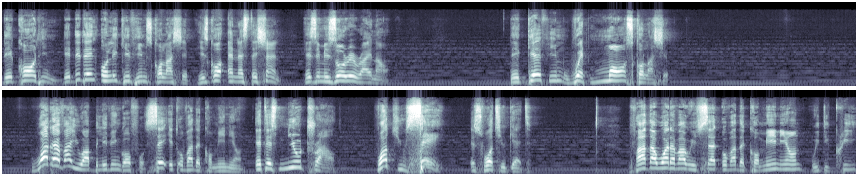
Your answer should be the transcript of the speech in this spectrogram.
They called him. They didn't only give him scholarship. He's called Ernest Shen. He's in Missouri right now. They gave him with more scholarship. Whatever you are believing God for, say it over the communion. It is neutral. What you say is what you get. Father, whatever we've said over the communion, we decree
